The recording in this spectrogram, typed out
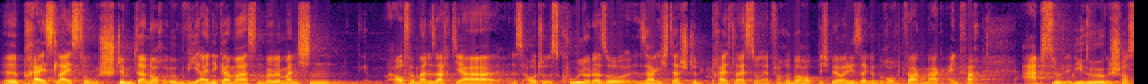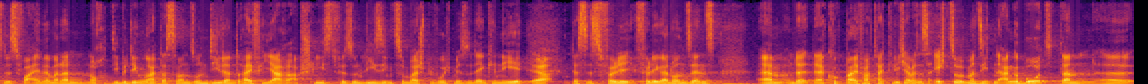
äh, Preis-Leistung stimmt da noch irgendwie einigermaßen, weil bei manchen, auch wenn man sagt, ja, das Auto ist cool oder so, sage ich, da stimmt Preis-Leistung einfach überhaupt nicht mehr, weil dieser Gebrauchtwagenmarkt einfach absolut in die Höhe geschossen ist, vor allem wenn man dann noch die Bedingung hat, dass man so einen Deal dann drei, vier Jahre abschließt für so ein Leasing zum Beispiel, wo ich mir so denke, nee, ja. das ist völlig, völliger Nonsens. Ähm, und da, da, guckt man einfach tagtäglich, aber es ist echt so, man sieht ein Angebot, dann, äh,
